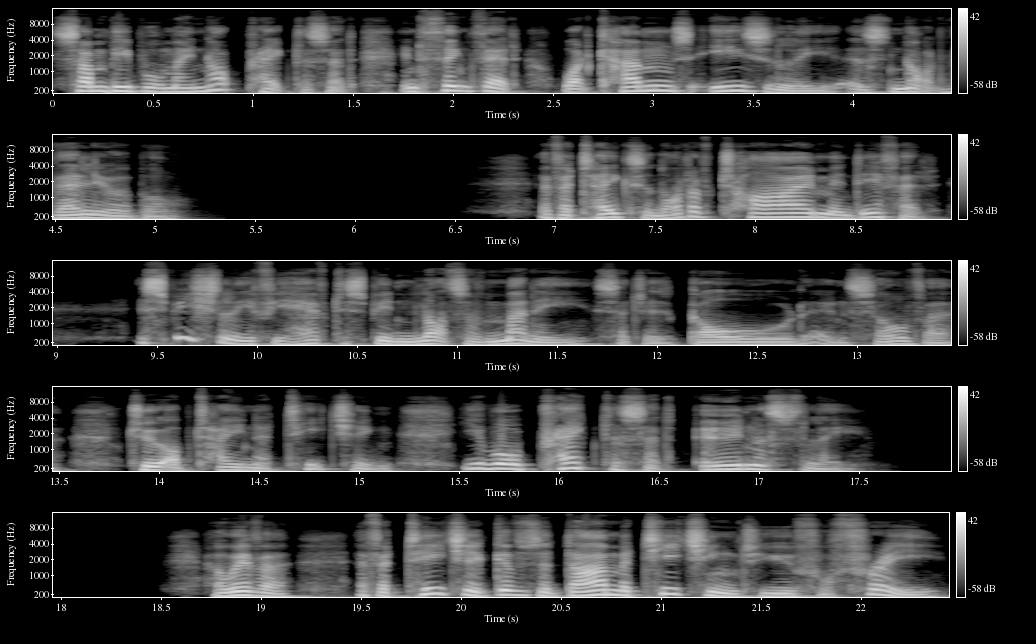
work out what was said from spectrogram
some people may not practice it and think that what comes easily is not valuable. If it takes a lot of time and effort, especially if you have to spend lots of money, such as gold and silver, to obtain a teaching, you will practice it earnestly. However, if a teacher gives a Dharma teaching to you for free,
